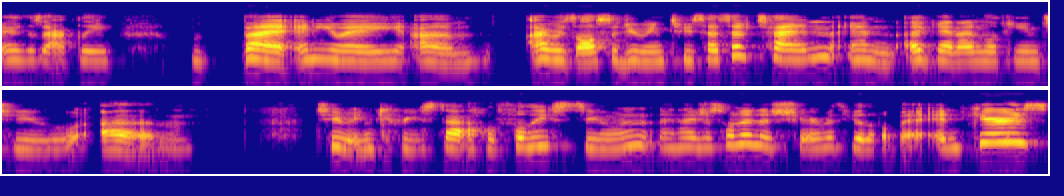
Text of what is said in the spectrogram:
exactly. But anyway, um, I was also doing two sets of 10, and again, I'm looking to, um, to increase that hopefully soon. And I just wanted to share with you a little bit. And here's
